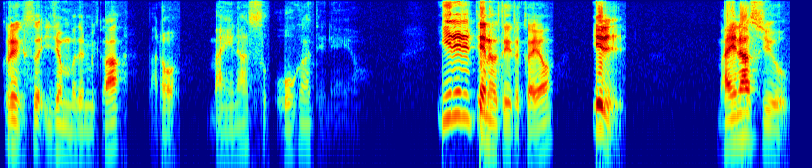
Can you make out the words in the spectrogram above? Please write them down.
그래서 이 점 뭐 됩니까? 바로 마이너스 5가 되네요. 1일 때는 어떻게 될까요? 1, 마이너스 6,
